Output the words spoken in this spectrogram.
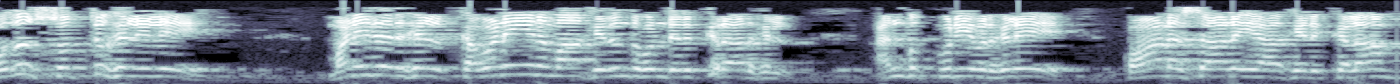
பொது சொத்துகளிலே மனிதர்கள் கவனீனமாக இருந்து கொண்டிருக்கிறார்கள். அன்புக்குரியவர்களே பாடசாலையாக இருக்கலாம்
